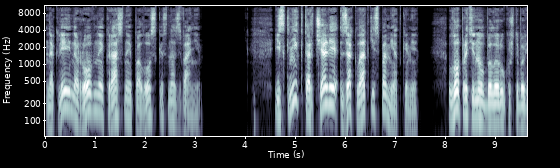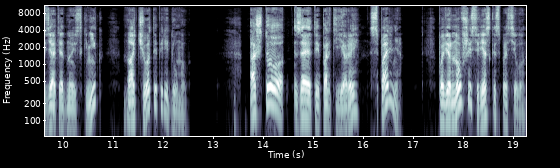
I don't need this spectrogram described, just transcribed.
наклеена ровная красная полоска с названием. Из книг торчали закладки с пометками. Ло протянул было руку, чтобы взять одну из книг, но отчета передумал. — А что за этой портьерой? Спальня? Повернувшись, резко спросил он.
